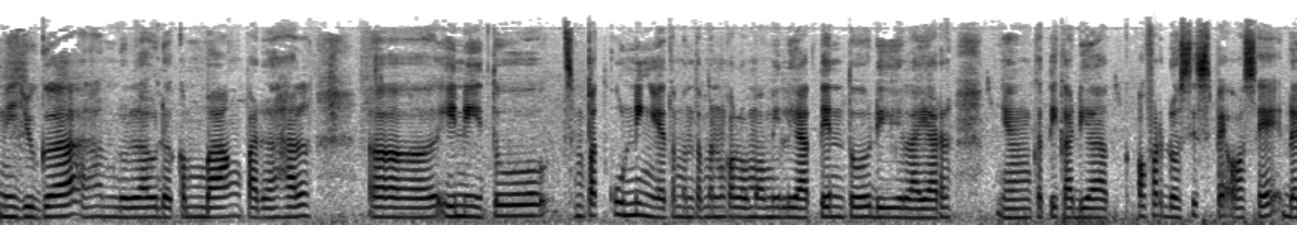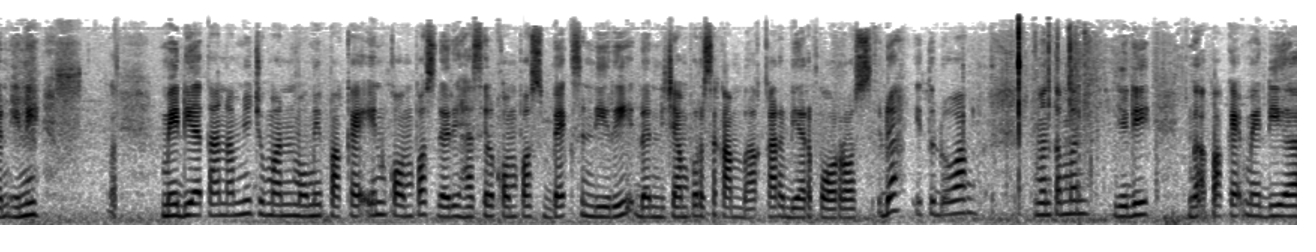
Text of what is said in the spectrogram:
ini juga alhamdulillah udah kembang. Padahal uh, ini itu sempat kuning ya teman-teman kalau mau miliatin tuh di layar yang ketika dia overdosis POC dan ini media tanamnya cuman Momi pakein kompos dari hasil kompos bag sendiri dan dicampur sekam bakar biar poros. Udah itu doang teman-teman. Jadi nggak pakai media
